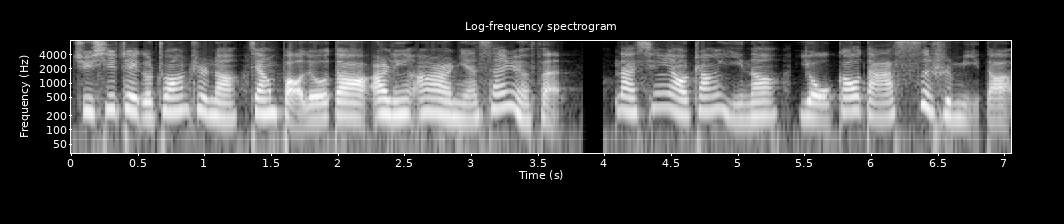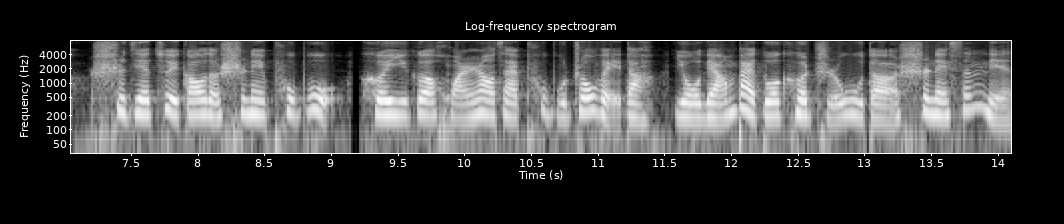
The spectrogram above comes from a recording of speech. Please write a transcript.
据悉，这个装置呢将保留到二零二二年三月份。那星耀张仪呢有高达四十米的世界最高的室内瀑布和一个环绕在瀑布周围的有两百多棵植物的室内森林。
